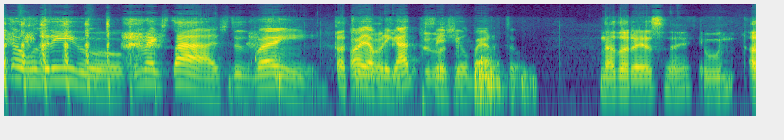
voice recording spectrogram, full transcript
então, Rodrigo, como é que estás? Tudo bem? Tá tudo Olha, obrigado por tudo ser. Gilberto. Nada hora é essa. É. Eu- há,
